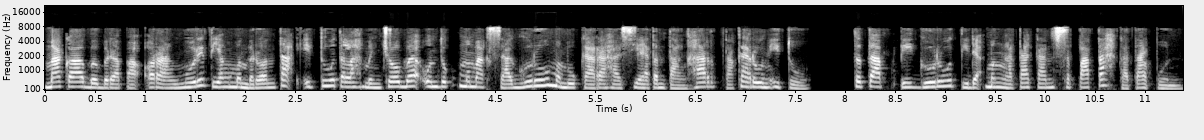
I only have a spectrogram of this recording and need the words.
maka beberapa orang murid yang memberontak itu telah mencoba untuk memaksa guru membuka rahasia tentang harta karun itu. Tetapi guru tidak mengatakan sepatah kata pun.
